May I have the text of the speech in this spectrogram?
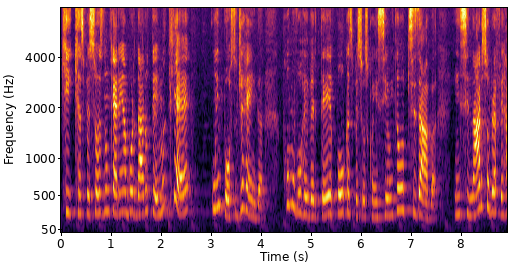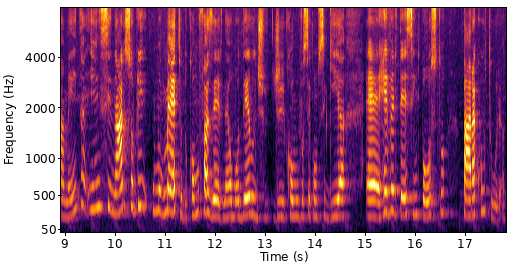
que, que as pessoas não querem abordar o tema, que é o imposto de renda. Como vou reverter? Poucas pessoas conheciam, então eu precisava ensinar sobre a ferramenta e ensinar sobre o método, como fazer, né? o modelo de, de como você conseguia é, reverter esse imposto para a cultura.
